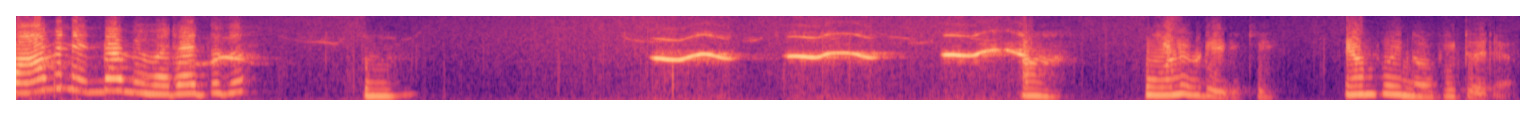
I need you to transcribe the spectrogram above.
മാമൻ എന്താ അമ്മേ വരാത്തത് ആ മോളിവിടെ ഇരിക്കേ. ഞാൻ പോയി നോക്കിയിട്ട് വരാം.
